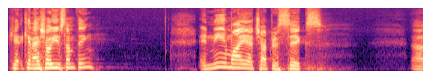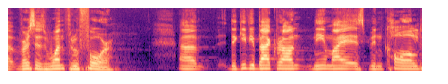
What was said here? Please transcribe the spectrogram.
Can, can I show you something? In Nehemiah chapter 6, uh, verses 1 through 4, uh, to give you background, Nehemiah has been called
